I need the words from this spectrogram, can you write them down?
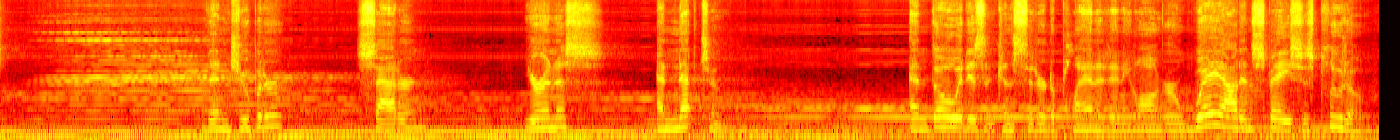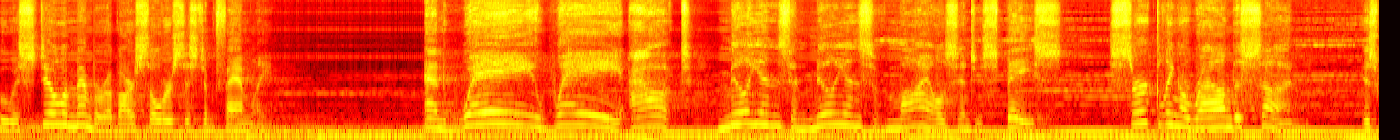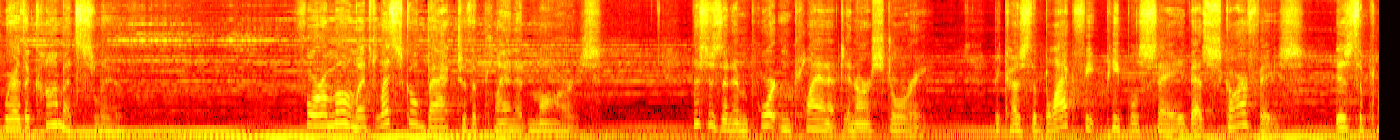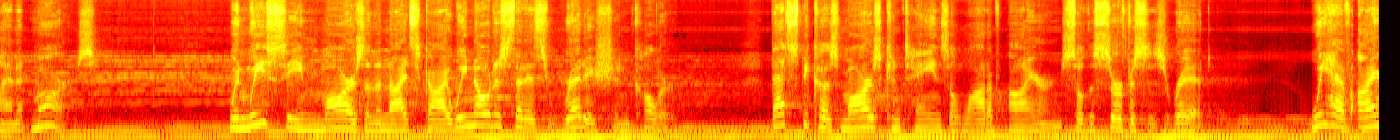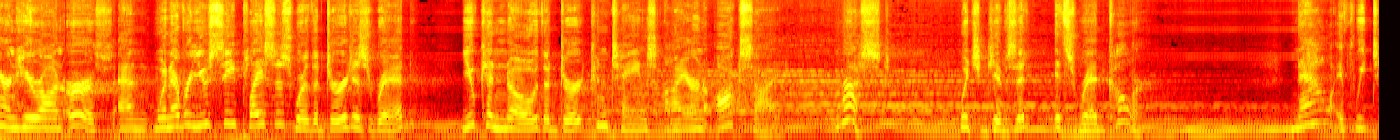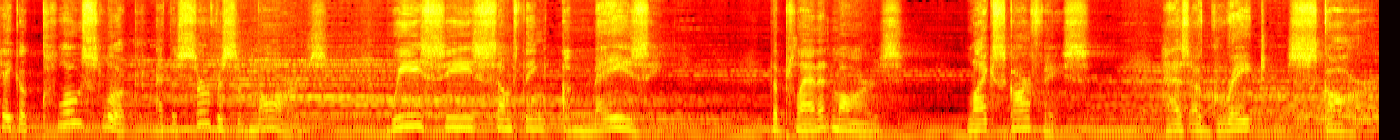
Then Jupiter, Saturn, Uranus, and Neptune and though it isn't considered a planet any longer, way out in space is Pluto, who is still a member of our solar system family. And way, way out, millions and millions of miles into space, circling around the sun, is where the comets live. For a moment, let's go back to the planet Mars. This is an important planet in our story because the Blackfeet people say that Scarface is the planet Mars. When we see Mars in the night sky, we notice that it's reddish in color. That's because Mars contains a lot of iron, so the surface is red. We have iron here on Earth, and whenever you see places where the dirt is red, you can know the dirt contains iron oxide, rust, which gives it its red color. Now, if we take a close look at the surface of Mars, we see something amazing. The planet Mars, like Scarface, has a great scar.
